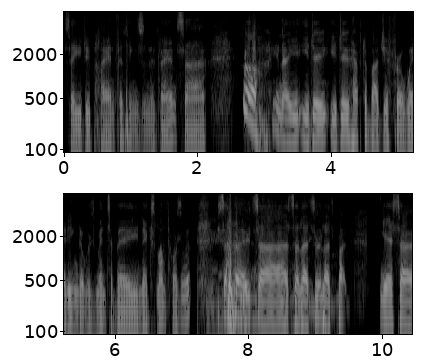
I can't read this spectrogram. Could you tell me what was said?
so you do plan for things in advance. Uh, well, you know, you, you, do you do have to budget for a wedding that was meant to be next month, wasn't it? Yeah, so it's uh, so that's that's but yeah, so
